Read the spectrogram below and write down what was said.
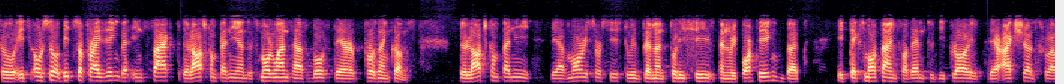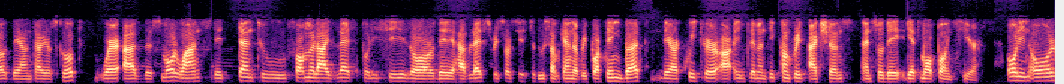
So it's also a bit surprising, but in fact, the large company and the small ones have both their pros and cons. The large company, they have more resources to implement policies and reporting, but it takes more time for them to deploy their action throughout their entire scope, whereas the small ones, they tend to formalize less policies or they have less resources to do some kind of reporting, but they are quicker, are implementing concrete actions, and so they get more points here all in all,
